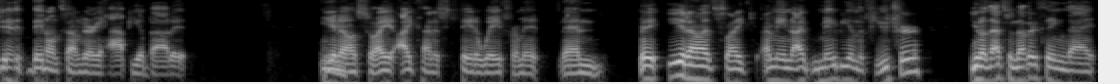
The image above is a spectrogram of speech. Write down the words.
they don't sound very happy about it. You know, so I I kind of stayed away from it, and it, you know, it's like I mean, I maybe in the future, you know, that's another thing that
